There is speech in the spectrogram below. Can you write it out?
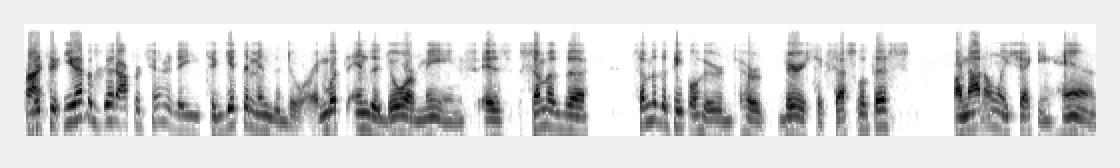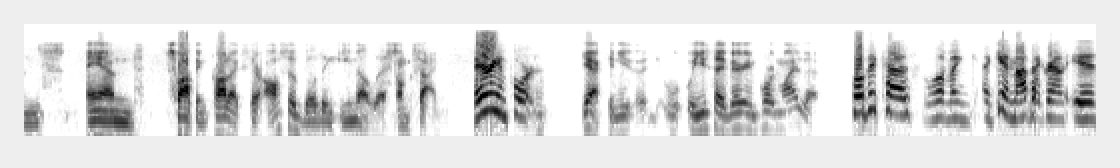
Right. it's a, you have a good opportunity to get them in the door. And what the in the door means is some of the some of the people who are, who are very successful at this are not only shaking hands and swapping products, they're also building email lists on the side. Very important. Yeah, can you will you say very important? Why is that? Well, because well, I mean, again, my background is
